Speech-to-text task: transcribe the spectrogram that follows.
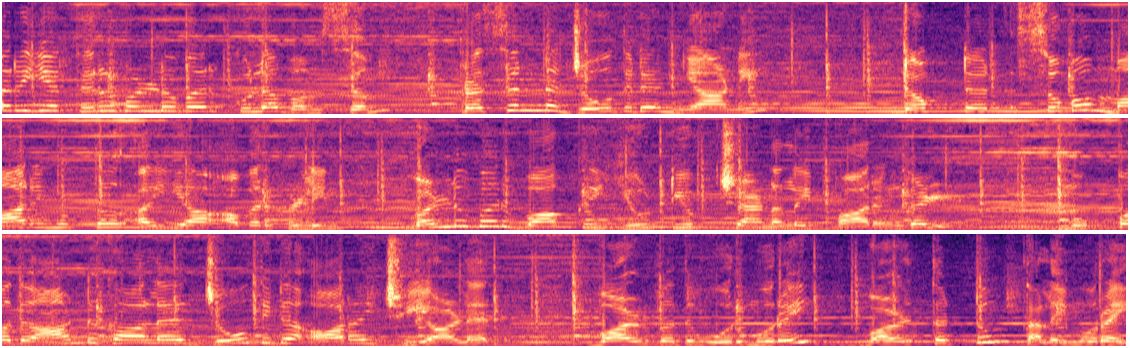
பாரம்பரிய திருவள்ளுவர் குலவம்சம் பிரசன்ன ஜோதிட ஞானி டாக்டர் சுப மாரிமுத்து ஐயா அவர்களின் வள்ளுவர் வாக்கு யூடியூப் சேனலை பாருங்கள். முப்பது ஆண்டுகால ஜோதிட ஆராய்ச்சியாளர். வாழ்வது ஒருமுறை வாழ்த்தட்டும் தலைமுறை.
